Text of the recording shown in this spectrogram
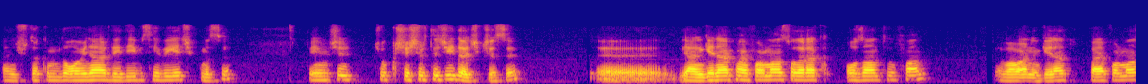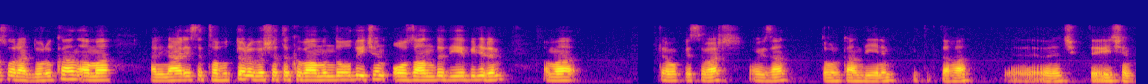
hani şu takımda oynar dediği bir seviyeye çıkması benim için çok şaşırtıcıydı açıkçası. E, yani genel performans olarak Ozan Tufan pardon, genel performans olarak Dorukan ama hani neredeyse tabutta röveşata kıvamında olduğu için Ozan'dı diyebilirim. Ama demokrasi var. O yüzden Dorukan diyelim bir tık daha e, öne çıktığı için.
